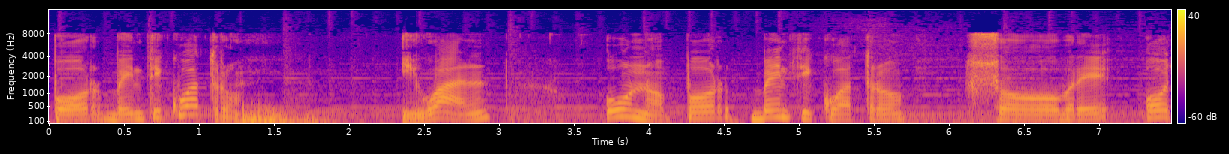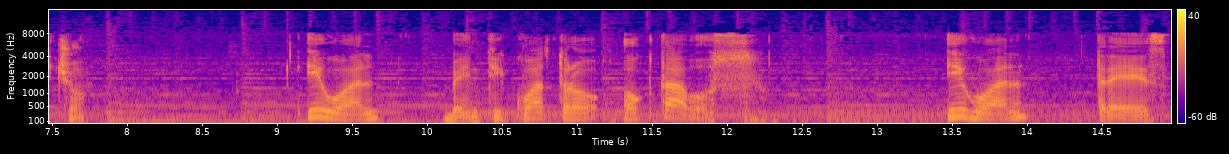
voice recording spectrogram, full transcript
por 24 igual 1 por 24 sobre 8 igual 24 octavos igual 3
